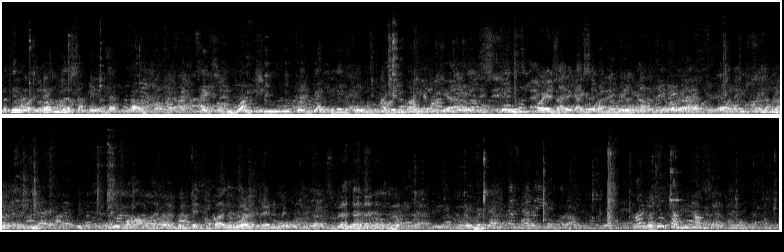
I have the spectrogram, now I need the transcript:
But it wa- it wasn't just something that happened by accident once. You, you could get them if you... I didn't come here every year. Oh yes, I think I can probably read it up. I have some more next week. I've been taken by the work and How did you come in contact?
